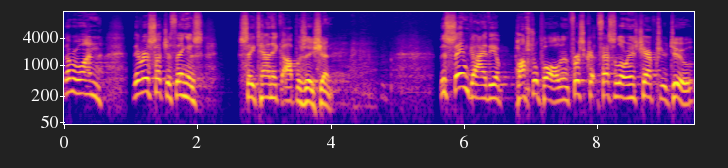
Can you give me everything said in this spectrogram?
Number one, there is such a thing as satanic opposition. This same guy, the Apostle Paul, in 1 Thessalonians chapter 2,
